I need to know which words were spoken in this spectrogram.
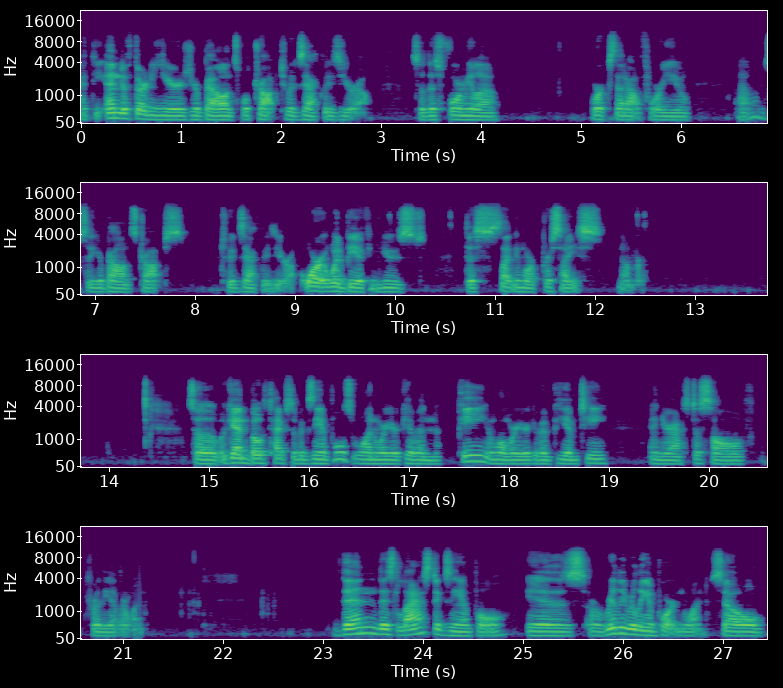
at the end of 30 years your balance will drop to exactly zero. So this formula works that out for you um, so your balance drops to exactly zero. Or it would be if you used this slightly more precise number. So again, both types of examples, one where you're given P and one where you're given PMT, and you're asked to solve for the other one. Then this last example is a really, really important one. So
